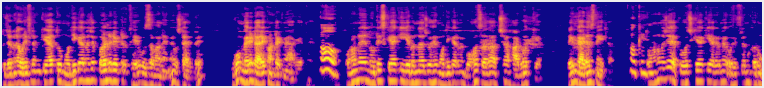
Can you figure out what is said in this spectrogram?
तो जब मैंने ओरिफ्लेम किया तो मोदी केयर में जो पर्ल डायरेक्टर थे उस जमाने में उस टाइम पे वो मेरे डायरेक्ट कांटेक्ट में आ गए थे। उन्होंने नोटिस किया कि ये बंदा जो है मोदी केयर में बहुत ज़्यादा अच्छा हार्डवर्क किया लेकिन गाइडेंस नहीं था। ओके तो उन्होंने मुझे अप्रोच किया कि अगर मैं ओरिफ्लेम करूँ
